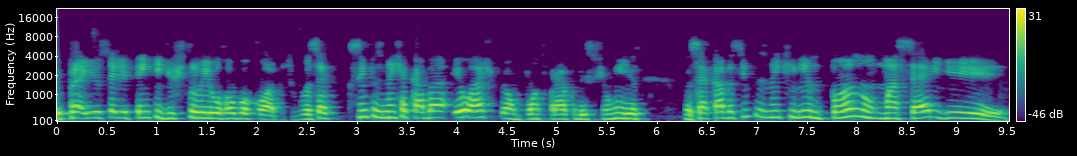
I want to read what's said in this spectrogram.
e para isso ele tem que destruir o Robocop. Tipo, você simplesmente acaba, eu acho que é um ponto fraco desse filme isso. Você acaba simplesmente limpando uma série de,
